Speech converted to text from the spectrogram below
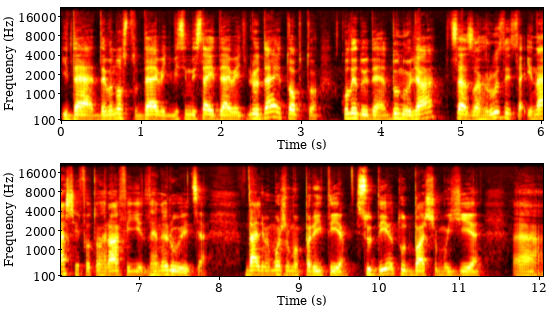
іде 99-89 людей. Тобто, коли дійде до нуля, це загрузиться і наші фотографії згенеруються. Далі ми можемо перейти сюди. Тут бачимо є. Е,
